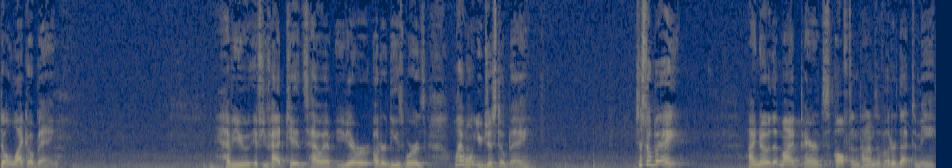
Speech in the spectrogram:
don't like obeying. Have you, if you've had kids, have you ever uttered these words? Why won't you just obey? Just obey. I know that my parents oftentimes have uttered that to me.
